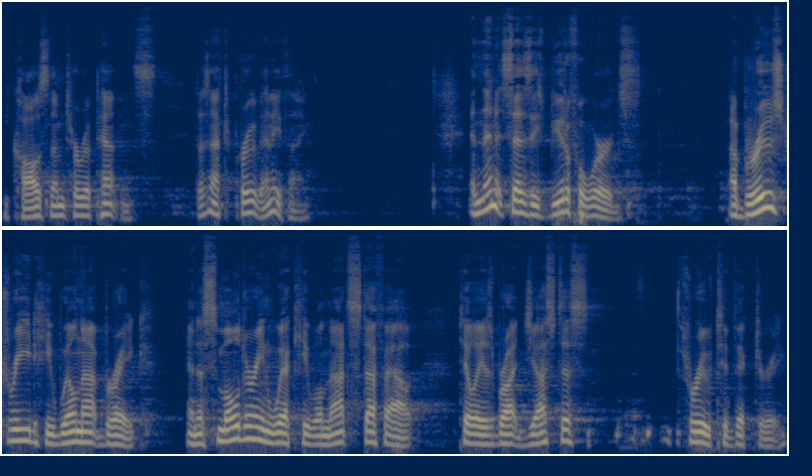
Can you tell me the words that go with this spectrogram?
He calls them to repentance. Doesn't have to prove anything. And then it says these beautiful words A bruised reed he will not break, and a smoldering wick he will not stuff out till he has brought justice through to victory.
